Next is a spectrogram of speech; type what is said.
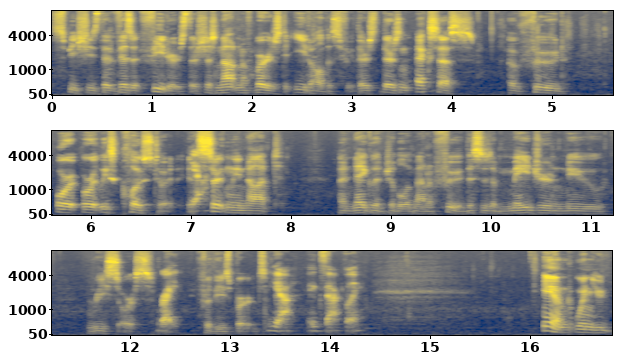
species that visit feeders, there's just not enough birds to eat all this food. There's there's an excess of food, or or at least close to it. It's Yeah. certainly not a negligible amount of food. This is a major new resource Right. for these birds. Yeah, exactly. And when you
